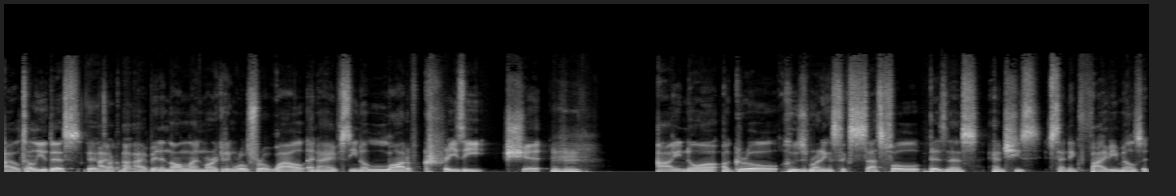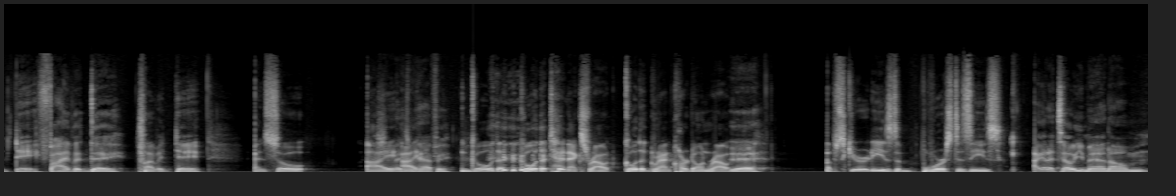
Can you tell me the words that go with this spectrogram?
I'll tell you this. Yeah, talk I've, about it. I've been in the online marketing world for a while, and I've seen a lot of crazy shit. Mm-hmm. I know a girl who's running a successful business, and she's sending five emails a day. Five a day. five a day, and so I Makes me I happy. go the go the 10x route, go the Grant Cardone route. Yeah. Obscurity is the worst disease. I gotta tell you, man. Um,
